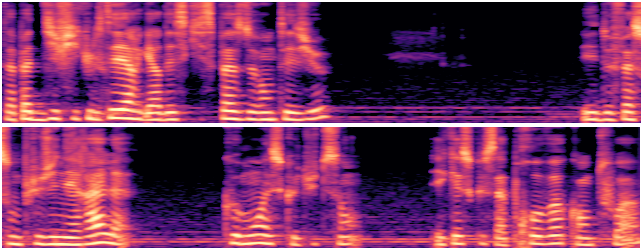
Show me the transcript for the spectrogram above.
T'as pas de difficulté à regarder ce qui se passe devant tes yeux? Et de façon plus générale, comment est-ce que tu te sens et qu'est-ce que ça provoque en toi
